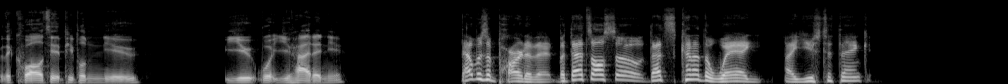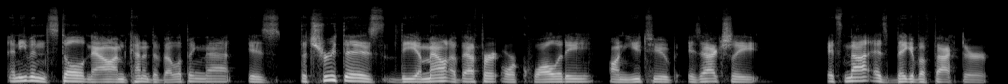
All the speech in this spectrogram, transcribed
the quality that people knew you what you had in you. that was a part of it but that's also that's kind of the way I, I used to think and even still now i'm kind of developing that is the truth is the amount of effort or quality on youtube is actually it's not as big of a factor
